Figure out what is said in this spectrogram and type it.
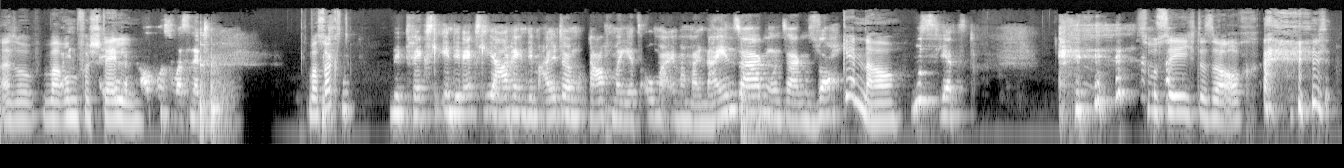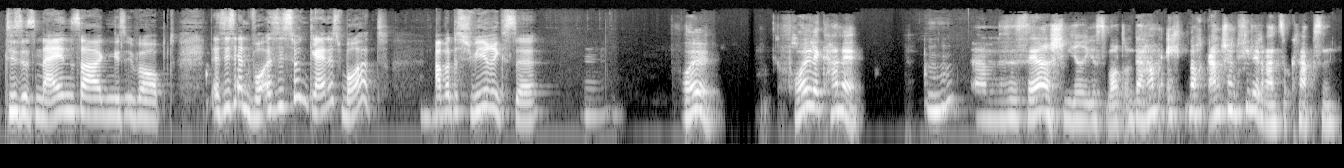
Also warum verstellen? Auch was nicht. Was sagst du? mit Wechsel, in die Wechseljahre, in dem Alter darf man jetzt auch mal einfach mal Nein sagen und sagen, so, genau. muss jetzt. so sehe ich das auch. Dieses Nein sagen ist überhaupt, es ist ein Wort, es ist so ein kleines Wort, aber das Schwierigste. Voll, volle Kanne. Mhm. Ähm, das ist ein sehr schwieriges Wort und da haben echt noch ganz schön viele dran zu knapsen.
